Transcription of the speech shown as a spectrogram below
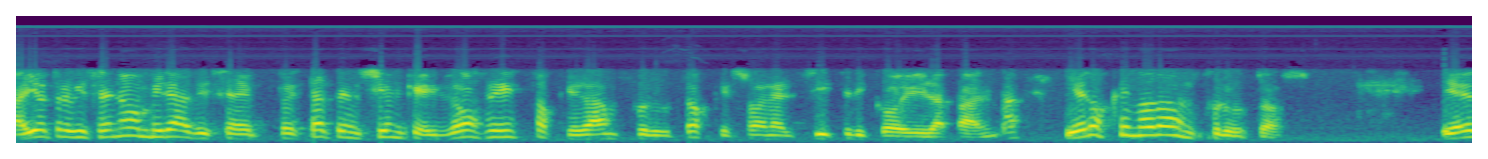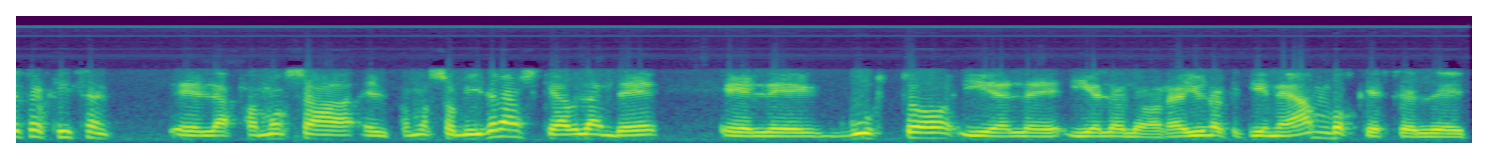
Hay otro que dice, no, mira, dice, presta atención que hay dos de estos que dan frutos, que son el cítrico y la palma, y hay dos que no dan frutos. Y hay otros que dicen, eh, la famosa, el famoso midrash que hablan de el eh, gusto y el, eh, y el olor. Hay uno que tiene ambos, que es el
